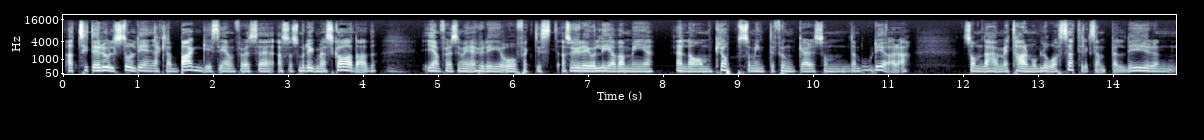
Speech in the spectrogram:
Att sitta i rullstol, det är en jäkla baggis i jämförelse, alltså som ryggmärgsskadad, i jämförelse med hur det är att faktiskt, alltså hur det är att leva med en lam kropp som inte funkar som den borde göra. Som det här med tarm och blåsa till exempel. Det är ju den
